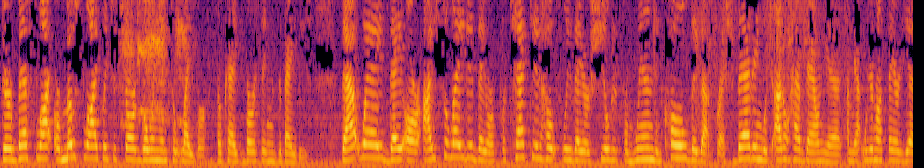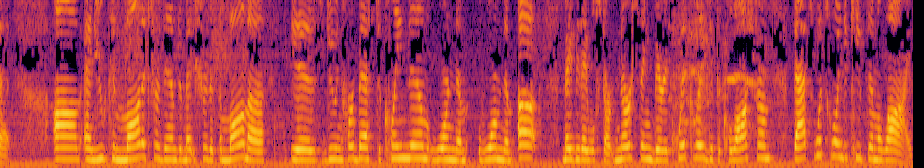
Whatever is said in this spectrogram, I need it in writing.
they're best like or most likely to start going into labor, okay, birthing the babies. That way they are isolated, they are protected. Hopefully they are shielded from wind and cold. They've got fresh bedding, which I don't have down yet. I mean, we're not there yet. Um, and you can monitor them to make sure that the mama is doing her best to clean them, warm them, warm them up. Maybe they will start nursing very quickly, get the colostrum. That's what's going to keep them alive.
